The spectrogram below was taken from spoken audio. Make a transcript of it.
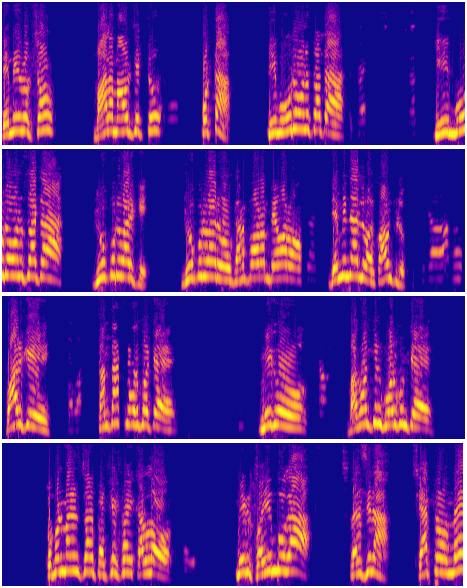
సెమీ వృక్షం బాల మామిడి చెట్టు పుట్ట. ఈ మూడు ఉన్న చోట ఈ మూడు ఉన్న చోట జూపుడు వారికి. జూపుడు వారు గణపవరం భీమవరం జమీందారులు వారు కౌంట్లు వారికి సంతానం లేకపోతే మీకు భగవంతుని కోరుకుంటే సుబ్రహ్మణ్య స్వామి ప్రత్యక్షమైన కళలో మీకు స్వయంభూగా వెలిసిన క్షేత్రం ఉంది.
